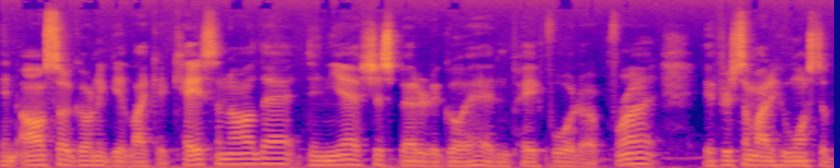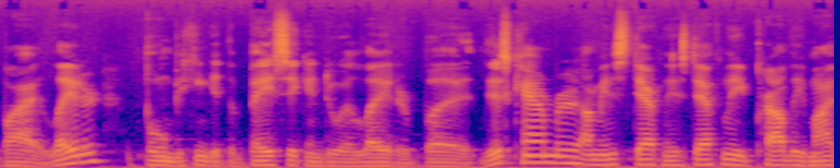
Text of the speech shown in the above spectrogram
and also going to get like a case and all that, then yeah, it's just better to go ahead and pay for it up front. If you're somebody who wants to buy it later, boom, you can get the basic and do it later. But this camera, I mean, it's definitely it's definitely probably my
